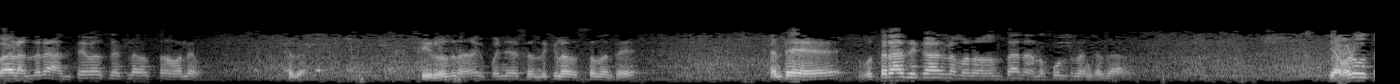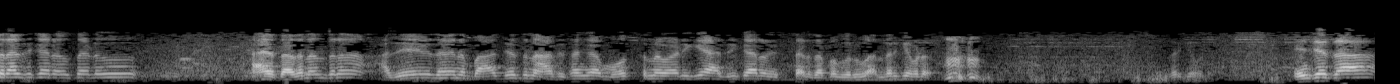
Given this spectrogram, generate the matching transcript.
వాళ్ళందరూ అంతేవాసం ఎట్లా అవుతాం అవ్వలేము కదా. ఈ రోజున ఉపన్యాసం ఎందుకు ఇలా వస్తుందంటే అంటే ఉత్తరాధికారులు మనం అంతా అని అనుకుంటున్నాం కదా. ఎవడు ఉత్తరాధికారి అవుతాడు? ఆయన తదనంతరం అదే విధమైన బాధ్యతను ఆ విధంగా మోస్తున్న వాడికే అధికారం ఇస్తాడు తప్ప గురువు అందరికీ ఇవ్వడు. అందరికీ ఇవ్వడు. ఏం చేత?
